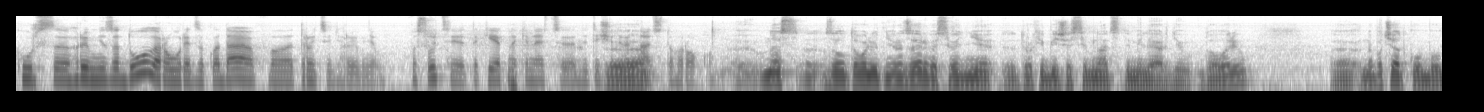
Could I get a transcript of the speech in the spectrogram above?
курс гривні за долар уряд закладає в е, 30 гривнів. По суті, такий, як на кінець е, 2019 року. Е, У нас е, золотовалютні резерви сьогодні е, трохи більше 17 мільярдів доларів. Е, На початку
